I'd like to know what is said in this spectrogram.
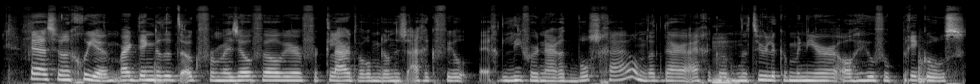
Ja, dat is wel een goeie. Maar ik denk dat het ook voor mijzelf wel weer verklaart waarom ik dan dus eigenlijk veel echt liever naar het bos ga. Omdat ik daar eigenlijk op Mm. een natuurlijke manier al heel veel prikkels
